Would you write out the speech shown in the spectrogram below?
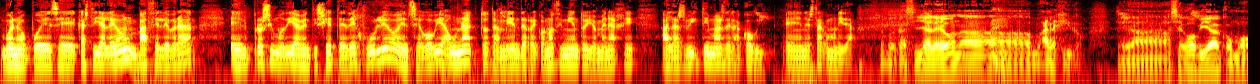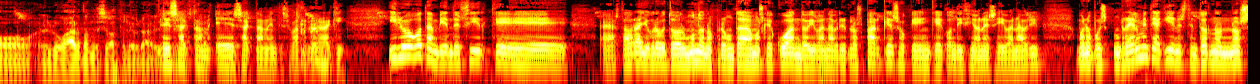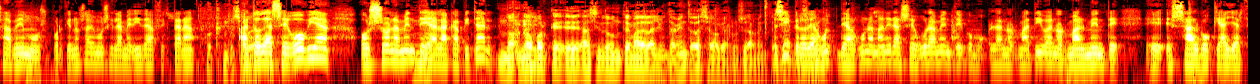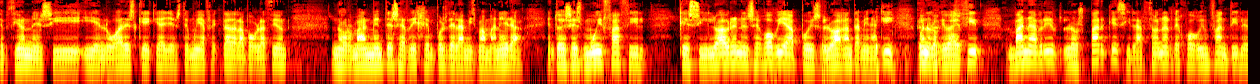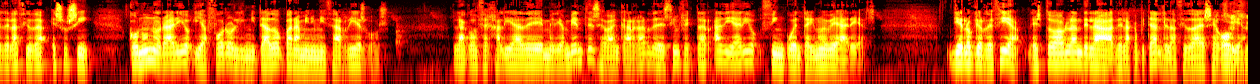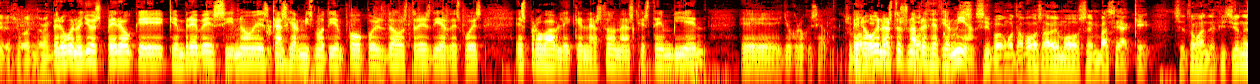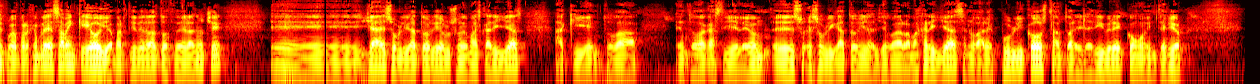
Bueno, pues eh, Castilla-León va a celebrar el próximo día 27 de julio en Segovia un acto también de reconocimiento y homenaje a las víctimas de la COVID en esta comunidad. Porque Castilla León ha, ha elegido a, a Segovia como el lugar donde se va a celebrar. este- Exactamente, exactamente, se va a celebrar aquí. Y luego también decir que hasta ahora yo creo que todo el mundo nos preguntábamos que cuándo iban a abrir los parques o que en qué condiciones se iban a abrir. Bueno, pues realmente aquí en este entorno no sabemos, porque no sabemos si la medida afectará no a toda Segovia o solamente No. a la capital. No, no porque eh, ha sido un tema del Ayuntamiento de Segovia exclusivamente. Sí, pero de, algún- de alguna manera seguramente como la normativa normalmente, eh, es salvo que haya excepciones y, y en lugares que, que haya esté muy afectada la población, normalmente se rigen pues de la misma manera. Entonces es muy fácil que si lo abren en Segovia, pues lo hagan también aquí. Bueno, lo que iba a decir, van a abrir los parques y las zonas de juego infantiles de la ciudad, eso sí, con un horario y aforo limitado para minimizar riesgos. La Concejalía de Medio Ambiente se va a encargar de desinfectar a diario 59 áreas. Y es lo que os decía, esto hablan de la, de la capital, de la ciudad de Segovia. Sí, sí, eso. Pero bueno, yo espero que, que en breve, si no es casi al mismo tiempo, pues dos, tres días después, es probable que en las zonas que estén bien, eh, yo creo que se. Sí, Pero por- bueno, por- esto es una por- apreciación mía. Sí, porque como tampoco sabemos en base a qué se toman decisiones, porque por ejemplo ya saben que hoy a partir de las 12 de la noche eh, ya es obligatorio el uso de mascarillas aquí en toda en toda Castilla y León es, es obligatorio llevar las mascarillas en lugares públicos, tanto al aire libre como interior.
